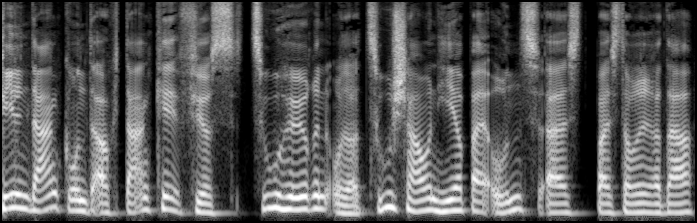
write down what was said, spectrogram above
Vielen Dank und auch danke fürs Zuhören oder Zuschauen hier bei uns äh, bei Storyradar.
